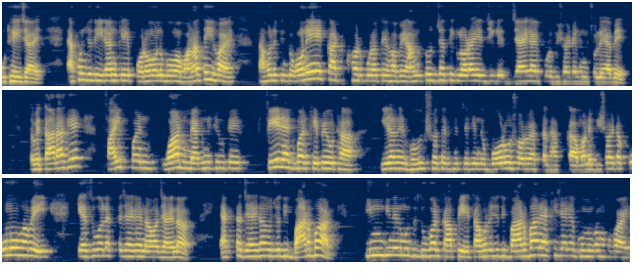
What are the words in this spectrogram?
উঠেই যায়। এখন যদি ইরানকে পরমাণু বোমা বানাতেই হয়, তাহলে কিন্তু অনেক কাঠখড় পোড়াতে হবে, আন্তর্জাতিক লড়াইয়ের জায়গায় পুরো বিষয়টা কিন্তু চলে যাবে। তবে তার আগে ফাইভ পয়েন্ট ওয়ান ম্যাগনিটিউডে ফের একবার কেঁপে ওঠা ইরানের ভবিষ্যতের ক্ষেত্রে কিন্তু বড় সড়ো একটা ধাক্কা। মানে বিষয়টা কোনোভাবেই ক্যাজুয়াল একটা জায়গায় নেওয়া যায় না। একটা জায়গায় যদি বারবার তিন দিনের মধ্যে দুবার কাঁপে, তাহলে যদি বারবার একই জায়গায় ভূমিকম্প হয়,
